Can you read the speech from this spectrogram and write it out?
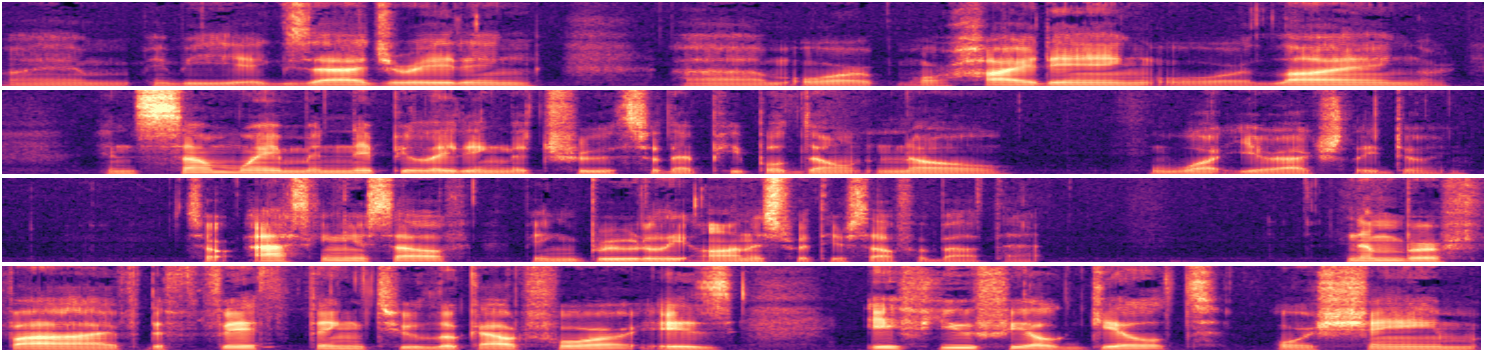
I am maybe exaggerating um, or or hiding or lying or in some way manipulating the truth so that people don't know what you're actually doing. So asking yourself, being brutally honest with yourself about that. Number five, the fifth thing to look out for is if you feel guilt or shame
